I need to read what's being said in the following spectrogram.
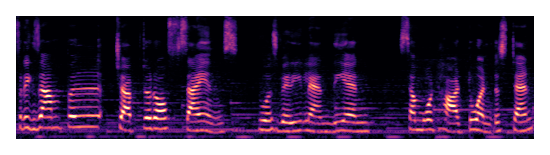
For example, chapter of science was very lengthy and somewhat hard to understand.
